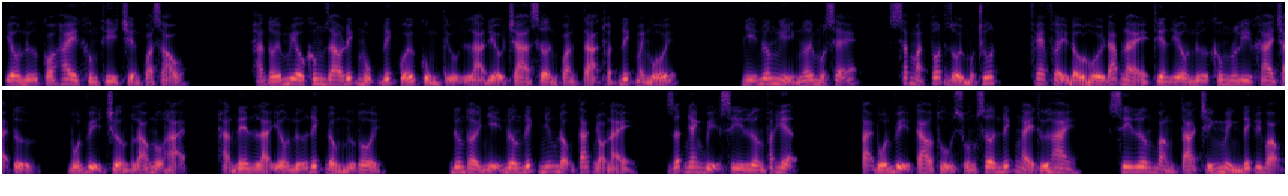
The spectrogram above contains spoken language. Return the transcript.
yêu nữ có hay không thi triển qua sáu. Hắn tới miêu không giao đích mục đích cuối cùng tiểu là điều tra sơn quan tà thuật đích manh mối. Nhị nương nghỉ ngơi một sẽ, sắc mặt tốt rồi một chút, phe phẩy đầu hồi đáp này thiên yêu nữ không ly khai trại tử, bốn vị trưởng lão ngộ hại, hẳn nên là yêu nữ đích đồng như thôi. Đương thời nhị nương đích những động tác nhỏ này, rất nhanh bị si lương phát hiện. Tại bốn vị cao thủ xuống sơn đích ngày thứ hai, si lương bằng ta chính mình đích hy vọng,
